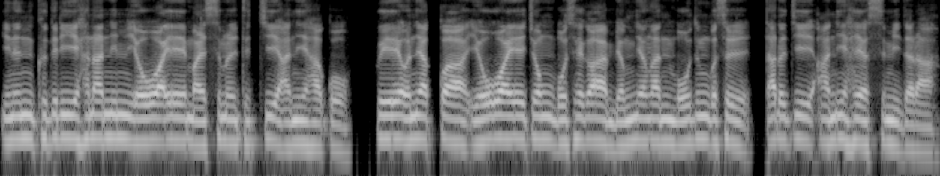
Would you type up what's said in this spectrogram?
이는 그들이 하나님 여호와의 말씀을 듣지 아니하고 그의 언약과 여호와의 종 모세가 명령한 모든 것을 따르지 아니하였음이더라.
